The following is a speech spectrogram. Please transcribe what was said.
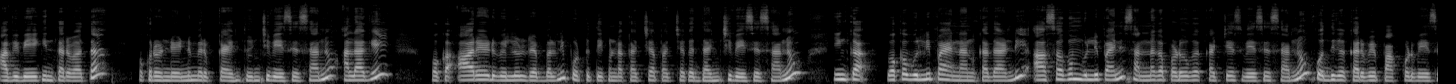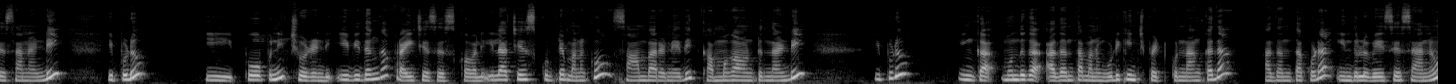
అవి వేగిన తర్వాత ఒక రెండు ఎండుమిరపకాయలు తుంచి వేసేసాను. అలాగే ఒక ఆరేడు వెల్లుల్లి రెబ్బల్ని పొట్టు తీయకుండా కచ్చా పచ్చగా దంచి వేసేసాను. ఇంకా ఒక ఉల్లిపాయ అన్నాను కదా అండి ఆ సగం ఉల్లిపాయని సన్నగా పొడవుగా కట్ చేసి వేసేసాను. కొద్దిగా కరివేపాకు కూడా వేసేసానండి. ఇప్పుడు ఈ పోపుని చూడండి ఈ విధంగా ఫ్రై చేసేసుకోవాలి. ఇలా చేసుకుంటే మనకు సాంబార్ అనేది కమ్మగా ఉంటుందండి. ఇప్పుడు ఇంకా ముందుగా అదంతా మనం ఉడికించి పెట్టుకున్నాం కదా అదంతా కూడా ఇందులో వేసేసాను.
